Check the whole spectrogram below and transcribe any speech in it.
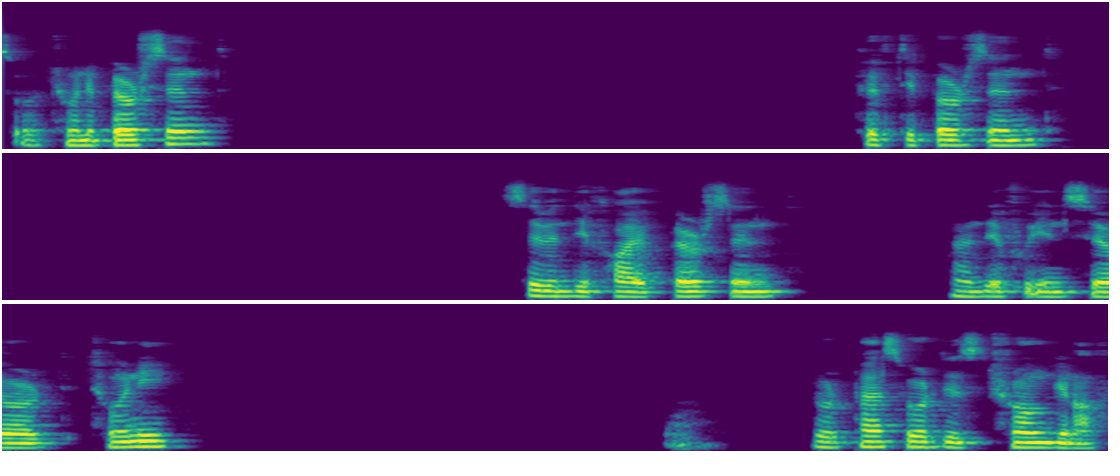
so 20% 50% 75% and if we insert 20 your password is strong enough.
